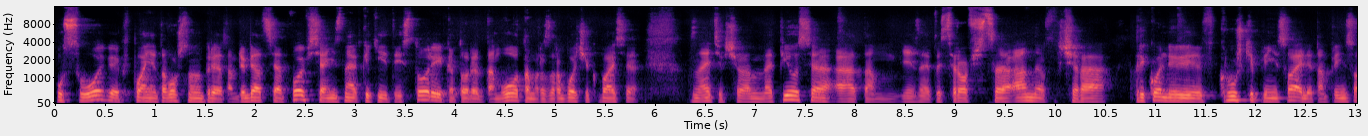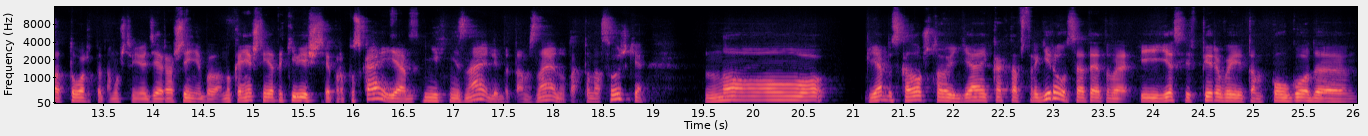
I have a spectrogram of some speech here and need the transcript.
условиях в плане того, что, например, там ребята сидят в офисе, они знают какие-то истории, которые там, о, там разработчик Вася, знаете, вчера напился, а там, я не знаю, тестировщица Анна вчера прикольные в кружке принесла или там принесла торт, потому что у нее день рождения было. Ну, конечно, я такие вещи себе пропускаю, я них не знаю, либо там знаю, ну, так понаслышке, но я бы сказал, что я как-то абстрагировался от этого, и если в первые там полгода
